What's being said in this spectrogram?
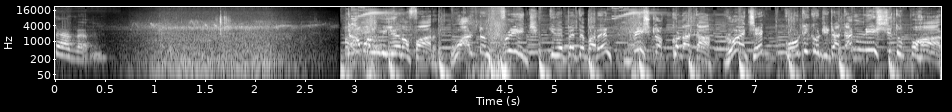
seven. Million offer, Walton fridge কিনে পেতে পারেন বিশ লক্ষ টাকা। রয়েছে কোটি কোটি টাকার নিশ্চিত উপহার।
